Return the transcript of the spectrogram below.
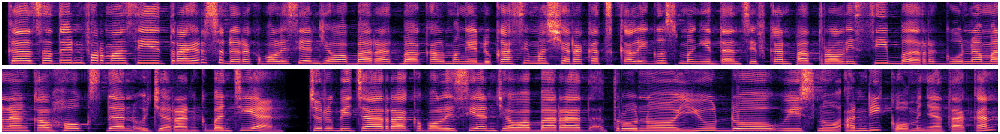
Ke satu informasi terakhir, Saudara Kepolisian Jawa Barat bakal mengedukasi masyarakat sekaligus mengintensifkan patroli siber guna menangkal hoax dan ujaran kebencian. Juru bicara Kepolisian Jawa Barat Truno Yudo Wisnu Andiko menyatakan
